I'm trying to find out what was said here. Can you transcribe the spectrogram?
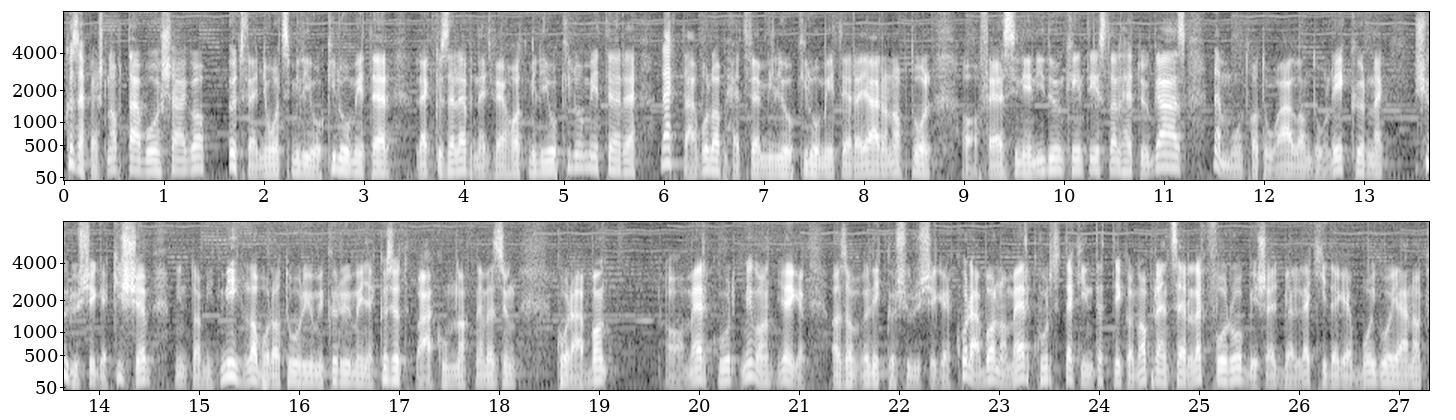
Közepes naptávolsága 58 millió kilométer, legközelebb 46 millió kilométerre, legtávolabb 70 millió kilométerre jár a naptól. A felszínén időnként észlelhető gáz nem mondható állandó légkörnek, sűrűsége kisebb, mint amit mi laboratóriumi körülmények között vákumnak nevezünk. Korábban a Merkur, mi van? Ja igen, az a légkörsűrűsége. Korábban a Merkurt tekintették a naprendszer legforróbb és egyben leghidegebb bolygójának,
